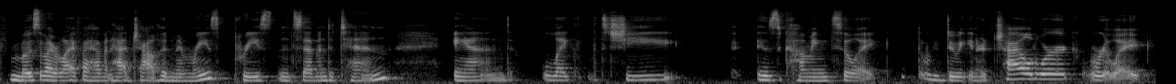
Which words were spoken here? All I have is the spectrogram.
for most of my life, I haven't had childhood memories pre seven to 10. And like, she is coming to like, we're doing inner child work. We're like,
